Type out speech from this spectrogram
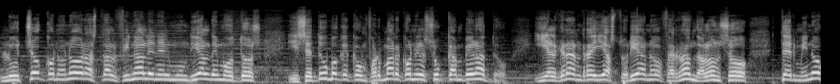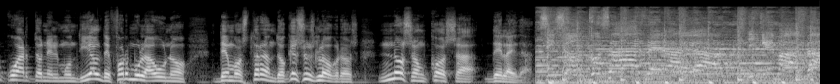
luchó con honor hasta el final en el Mundial de Motos y se tuvo que conformar con el subcampeonato. Y el gran rey asturiano, Fernando Alonso, terminó cuarto en el Mundial de Fórmula 1, demostrando que sus logros no son cosa de la edad. Si son cosas de la edad, ¿y?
